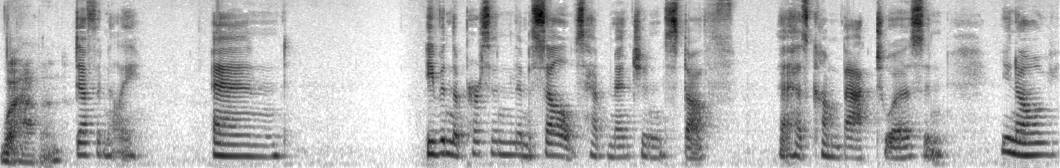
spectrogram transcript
what happened. Definitely. And even the person themselves have mentioned stuff that has come back to us and you know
